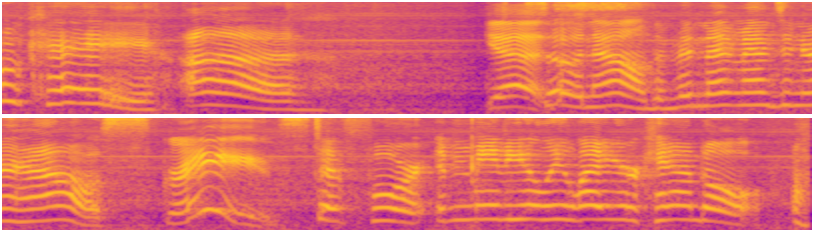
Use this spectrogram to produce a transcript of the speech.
okay. Uh. Yes. So now the Midnight Man's in your house. Great. Step four: immediately light your candle.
